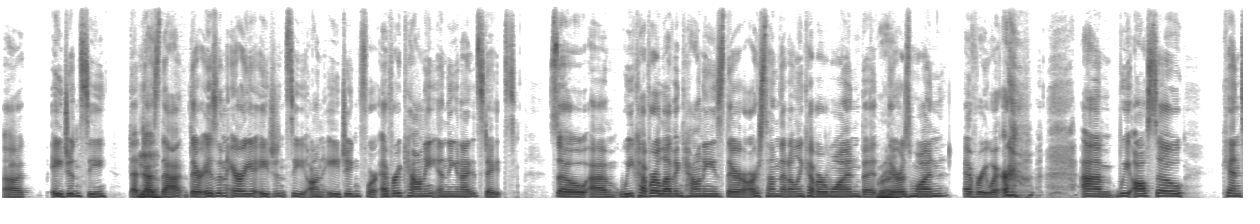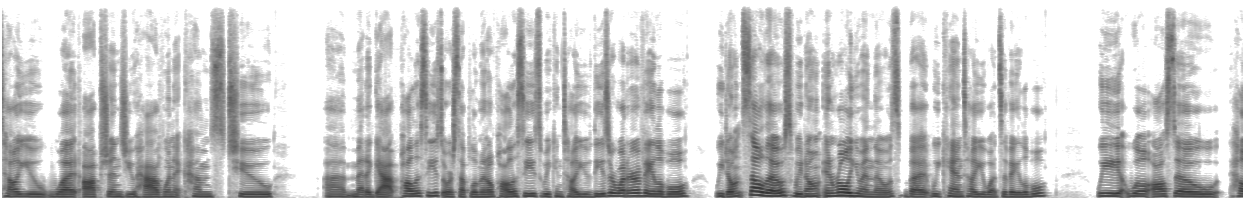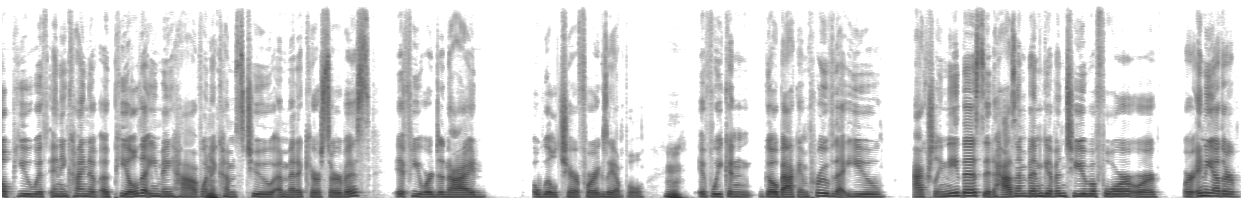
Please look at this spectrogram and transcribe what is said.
uh, agency that Yeah. does that. There is an area agency on aging for every county in the United States. So um, we cover 11 counties. There are some that only cover one, but Right. there is one everywhere. um, we also can tell you what options you have when it comes to uh, Medigap policies or supplemental policies. We can tell you these are what are available. We don't sell those, we don't enroll you in those, but we can tell you what's available. We will also help you with any kind of appeal that you may have when it hmm. comes to a Medicare service. If you were denied a wheelchair, for example, hmm. if we can go back and prove that you actually need this, it hasn't been given to you before, or or any other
